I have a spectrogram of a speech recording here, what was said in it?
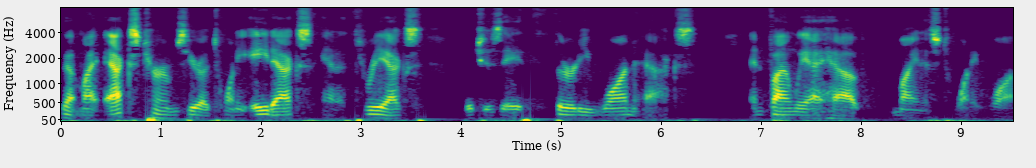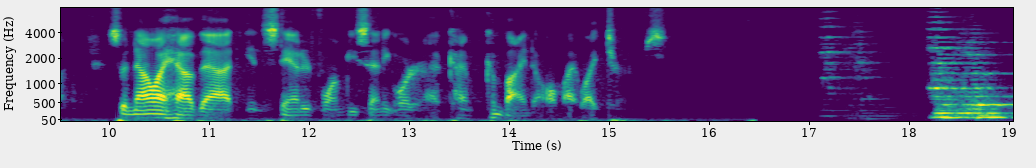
I've got my x terms here, a 28x and a 3x, which is a 31x. And finally, I have minus 21. So now I have that in standard form, descending order, and I've combined all my like terms. At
